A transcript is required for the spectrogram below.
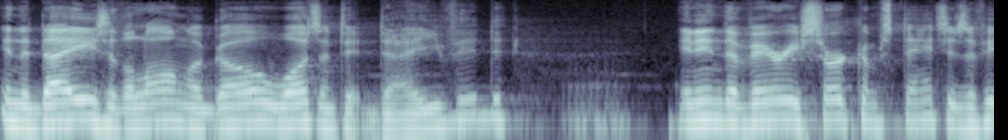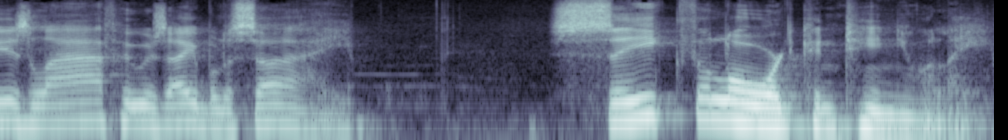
In the days of the long ago, wasn't it David? And in the very circumstances of his life, who was able to say, Seek the Lord continually.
